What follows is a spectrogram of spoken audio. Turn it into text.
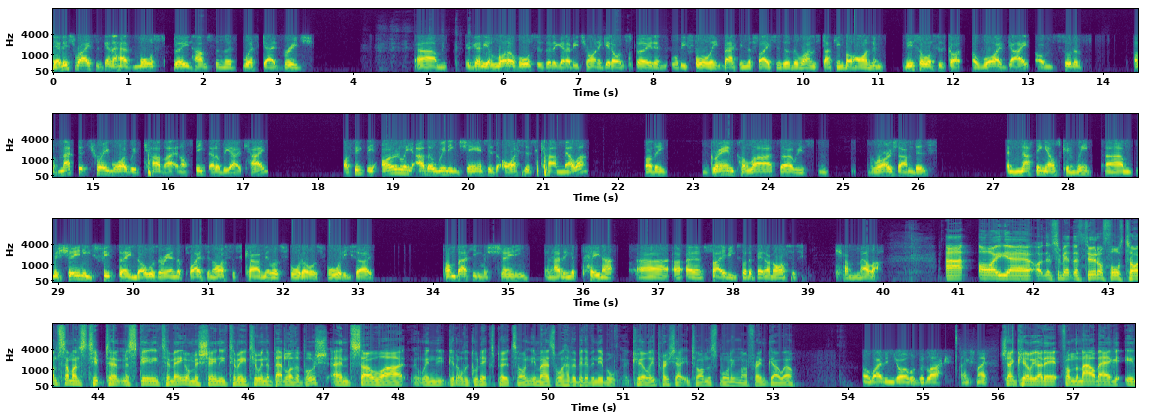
Now, this race is going to have more speed humps than the Westgate Bridge. Um, there's going to be a lot of horses that are going to be trying to get on speed and will be falling back in the faces of the one stuck in behind them. This horse has got a wide gate. I'm sort of, I've mapped it three wide with cover, and I think that'll be okay. I think the only other winning chance is Isis Carmella. I think Grand Palazzo is gross unders and nothing else can win. Um, Machini's fifteen dollars around the place, and Isis Carmilla's four dollars forty. So I'm backing Machini and having a peanut, uh, a, a saving sort of bet on Isis Carmella. Uh, I uh, that's about the third or fourth time someone's tipped uh, Moschini to me or Machini to me too in the Battle of the Bush, and so uh, when you get all the good experts on, you may as well have a bit of a nibble. Curly, appreciate your time this morning, my friend. Go well. Always enjoyable. Good luck. Thanks, mate. Shane Ciurleo there from the mailbag in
